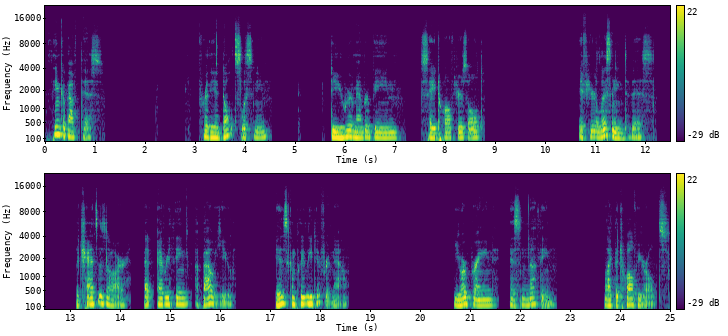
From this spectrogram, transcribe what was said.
Think about this. For the adults listening, do you remember being, say, 12 years old? If you're listening to this, the chances are that everything about you is completely different now. Your brain is nothing like the 12 year olds.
